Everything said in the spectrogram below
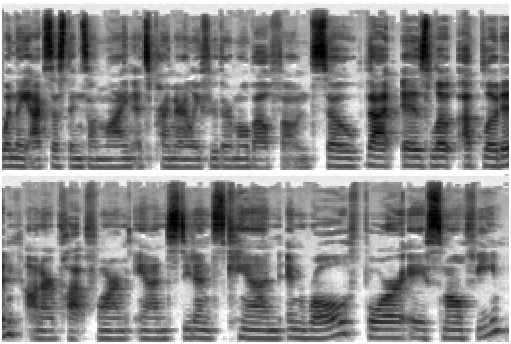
when they access things online, it's primarily through their mobile phone. So that is lo- uploaded on our platform and and students can enroll for a small fee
